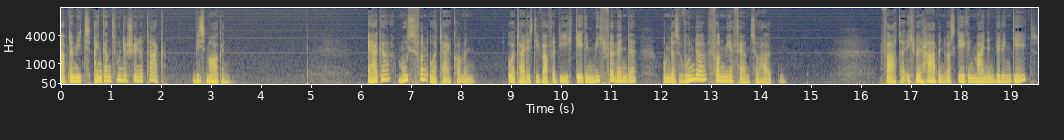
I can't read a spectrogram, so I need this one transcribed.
Hab damit ein ganz wunderschöner Tag. Bis morgen. Ärger muss von Urteil kommen. Urteil ist die Waffe, die ich gegen mich verwende, um das Wunder von mir fernzuhalten. Vater, ich will haben, was gegen meinen Willen geht,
